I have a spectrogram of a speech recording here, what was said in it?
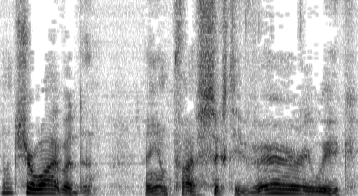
not sure why, but AM 560 very weak.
